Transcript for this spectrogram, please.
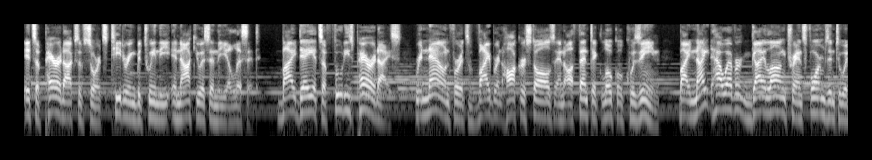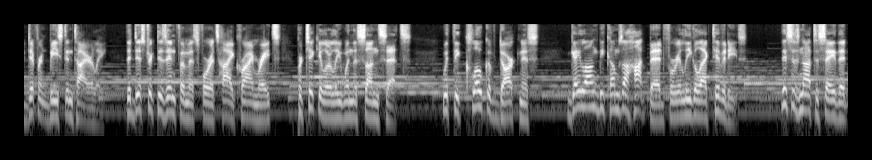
It's a paradox of sorts, teetering between the innocuous and the illicit. By day it's a foodie's paradise, renowned for its vibrant hawker stalls and authentic local cuisine. By night, however, Geylang transforms into a different beast entirely. The district is infamous for its high crime rates, particularly when the sun sets. With the cloak of darkness, Geylang becomes a hotbed for illegal activities. This is not to say that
